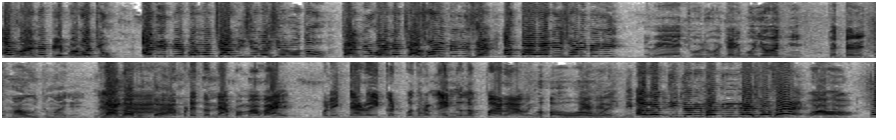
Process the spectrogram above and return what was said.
અને વાયને પેપર વાંચ્યું અને પેપરમાં ચા વિશે લખેલું હતું તારની વાને ચા છોડી મેલી છે અને બાવાની છોડી મેલી. હવે થોડું વધારે બોલ્યો હોત ને તો તરત ભમાવું તમારે. ના, ના, બંધા. આપણે તો ના ભમાવાય પણ એક દાડો એક કટકો ધડકાઈ મેલો પાર આવે. અરે તિજોરી મંગરી નાખ્યો છે? ઓહો. તો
